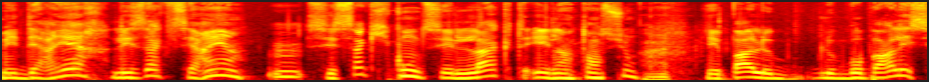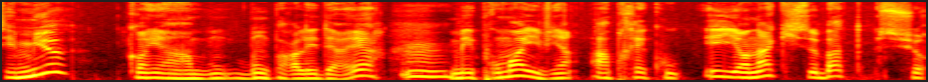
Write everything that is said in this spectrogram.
Mais derrière, les actes, c'est rien. C'est ça qui compte, c'est l'acte et l'intention. Et pas le, beau parler. C'est mieux quand il y a un bon parler derrière. Mais pour moi, il vient après coup. Et il y en a qui se battent sur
